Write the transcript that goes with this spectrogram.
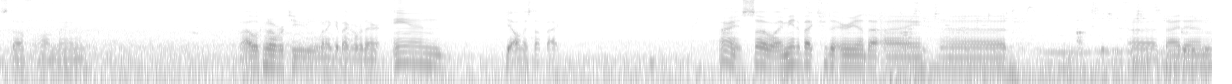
stuff on me. I will cut over to you when I get back over there and get all my stuff back. Alright, so I made it back to the area that I had. Uh, died in.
